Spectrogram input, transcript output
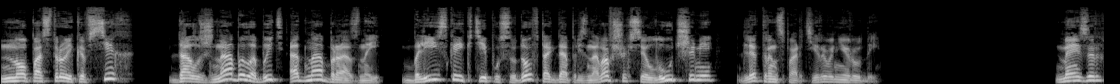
но постройка всех должна была быть однообразной, близкой к типу судов, тогда признававшихся лучшими для транспортирования руды. Мейзер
